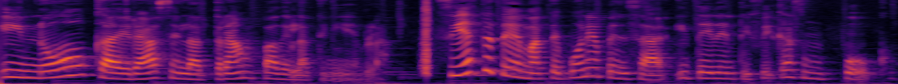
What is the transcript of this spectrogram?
y no caerás en la trampa de la tiniebla. Si este tema te pone a pensar y te identificas un poco,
